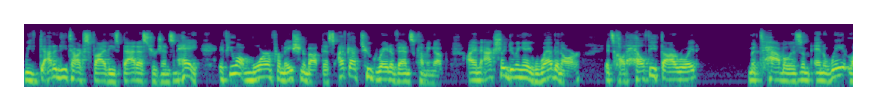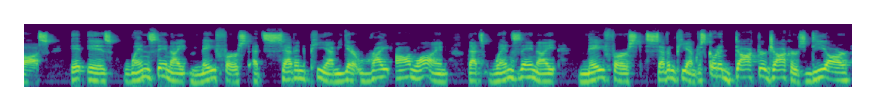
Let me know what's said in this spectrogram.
We've got to detoxify these bad estrogens. And hey, if you want more information about this, I've got two great events coming up. I'm actually doing a webinar. It's called Healthy Thyroid, Metabolism, and Weight Loss. It is Wednesday night, May 1st at 7 p.m. You get it right online. That's Wednesday night, May 1st, 7 p.m. Just go to Dr. Jockers, D R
